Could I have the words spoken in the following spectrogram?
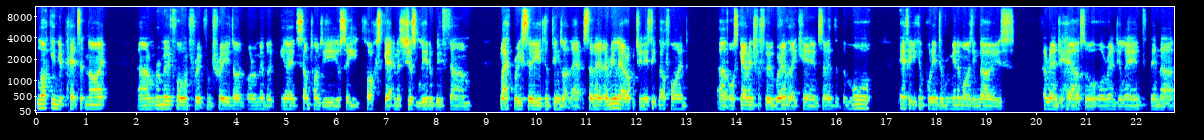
Lock in your pets at night. Um, remove fallen fruit from trees. I, I remember, you know, sometimes a year you'll see fox scat and it's just littered with um, blackberry seeds and things like that. So they, they really are opportunistic. They'll find uh, or scavenge for food wherever they can. So the, the more effort you can put into minimizing those around your house or, or around your land, then uh,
